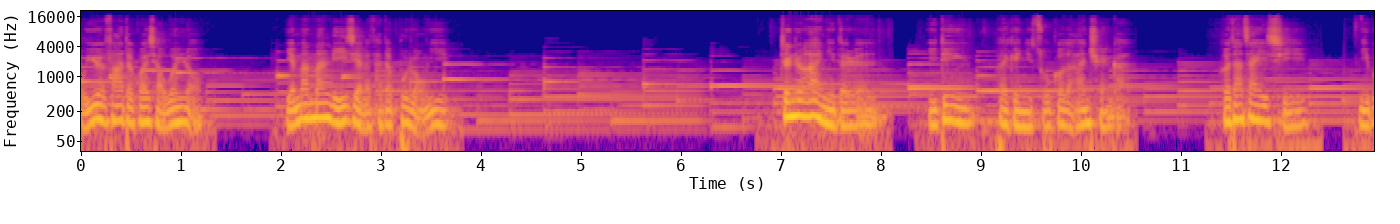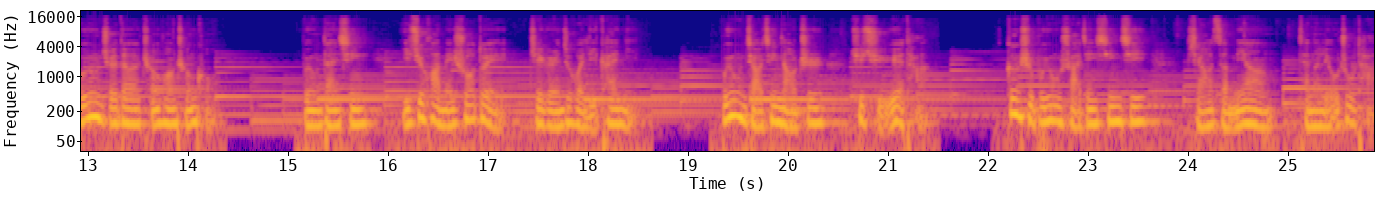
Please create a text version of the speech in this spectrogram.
我越发的乖巧温柔，也慢慢理解了他的不容易。”真正爱你的人，一定会给你足够的安全感。和他在一起，你不用觉得诚惶诚恐，不用担心一句话没说对，这个人就会离开你，不用绞尽脑汁去取悦他，更是不用耍尽心机想要怎么样才能留住他。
